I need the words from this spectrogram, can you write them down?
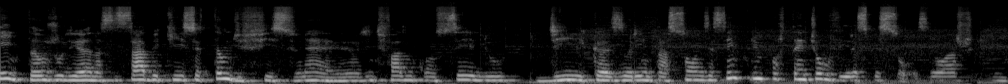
Então, Juliana, você sabe que isso é tão difícil, né? A gente fala em conselho, dicas, orientações, é sempre importante ouvir as pessoas. Eu acho que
